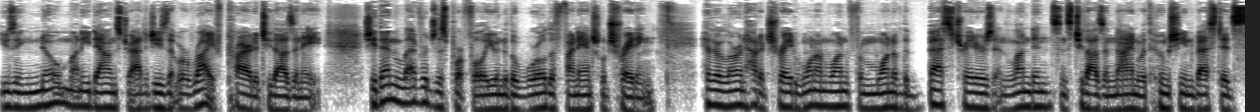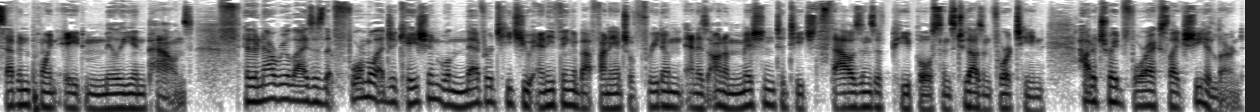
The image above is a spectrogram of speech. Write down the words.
using no money down strategies that were rife prior to 2008. She then leveraged this portfolio into the world of financial trading. Heather learned how to trade one-on-one from one of the best traders in London since 2009 with whom she invested seven 1.8 million pounds. Heather now realizes that formal education will never teach you anything about financial freedom and is on a mission to teach thousands of people since 2014 how to trade Forex like she had learned.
